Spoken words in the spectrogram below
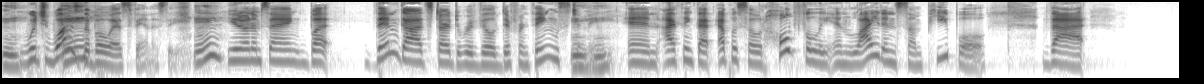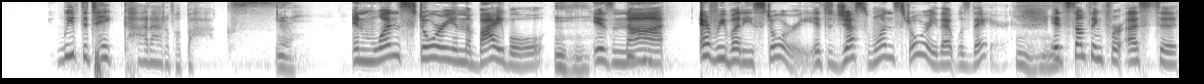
Mm. which was the mm-hmm. Boaz fantasy. Mm-hmm. You know what I'm saying? But then God started to reveal different things to me. Mm-hmm. And I think that episode hopefully enlightened some people that we have to take God out of a box Yeah. and one story in the Bible is not everybody's story. It's just one story that was there. It's something for us to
